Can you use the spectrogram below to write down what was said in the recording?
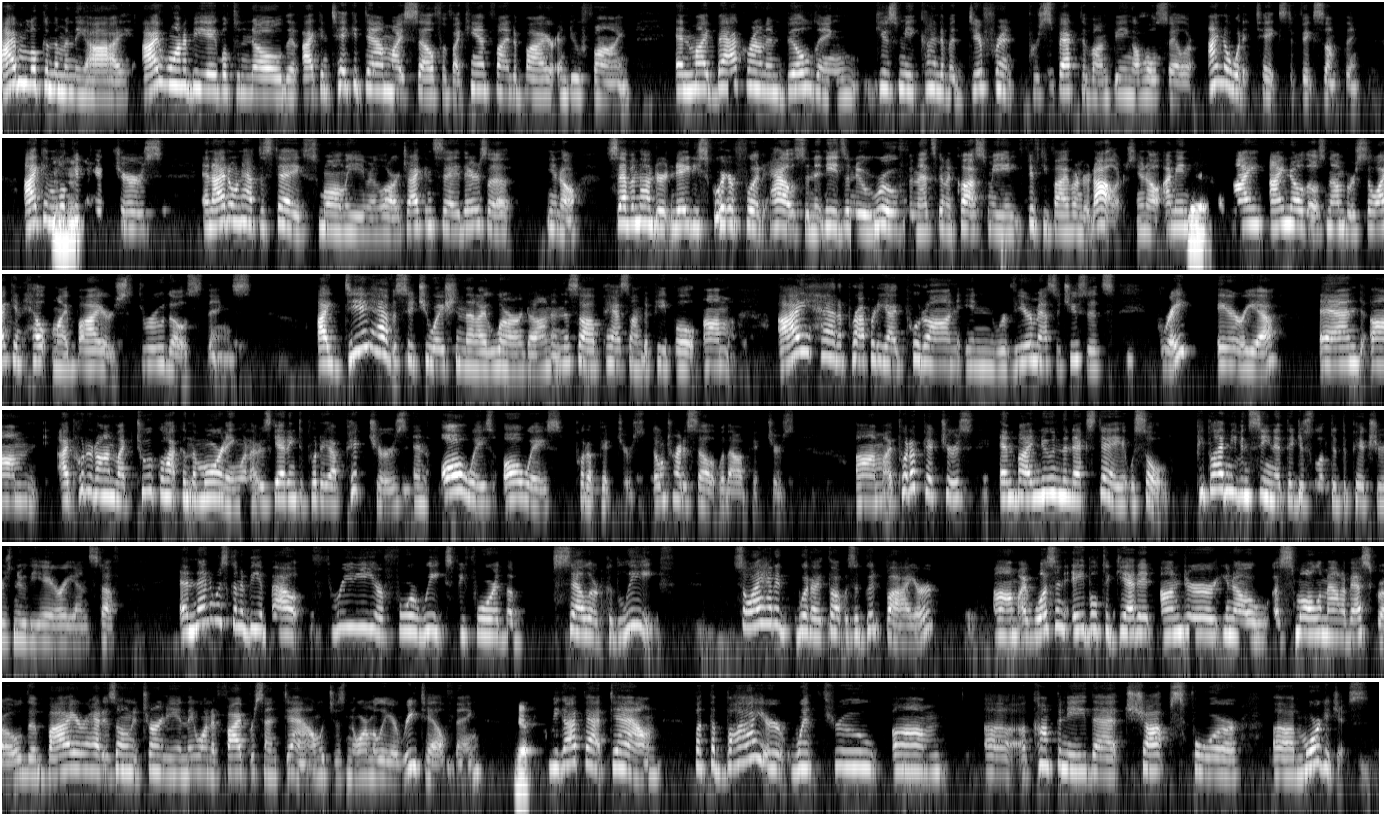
I'm looking them in the eye. I want to be able to know that I can take it down myself if I can't find a buyer and do fine. And my background in building gives me kind of a different perspective on being a wholesaler. I know what it takes to fix something. I can look mm-hmm. at pictures and I don't have to stay small, medium, and large. I can say there's a, you know, 780 square foot house and it needs a new roof and that's going to cost me $5500 you know i mean yeah. i i know those numbers so i can help my buyers through those things i did have a situation that i learned on and this i'll pass on to people um i had a property i put on in revere massachusetts great area and um, I put it on like two o'clock in the morning when I was getting to putting up pictures, and always, always put up pictures. Don't try to sell it without pictures. Um, I put up pictures, and by noon the next day, it was sold. People hadn't even seen it; they just looked at the pictures, knew the area and stuff. And then it was going to be about three or four weeks before the seller could leave. So I had a, what I thought was a good buyer. Um, I wasn't able to get it under, you know, a small amount of escrow. The buyer had his own attorney, and they wanted five percent down, which is normally a retail thing. Yep. We got that down, but the buyer went through um, a company that shops for uh, mortgages.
